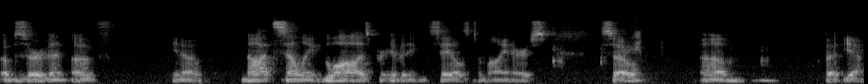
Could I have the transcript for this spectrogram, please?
observant of, you know, not selling laws prohibiting sales to minors. So, Right. um, but yeah,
